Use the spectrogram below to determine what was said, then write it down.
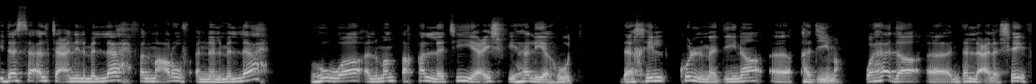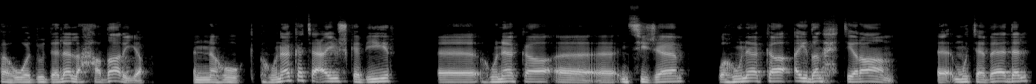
إذا سألت عن الملاح فالمعروف أن الملاح هو المنطقة التي يعيش فيها اليهود داخل كل مدينة آه، قديمة. وهذا آه، دل على شيء فهو ذو دلالة حضارية أنه هناك تعايش كبير آه، هناك انسجام وهناك أيضا احترام متبادل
